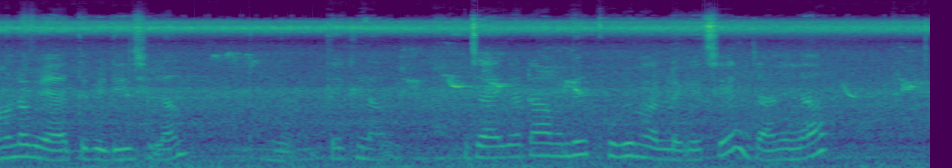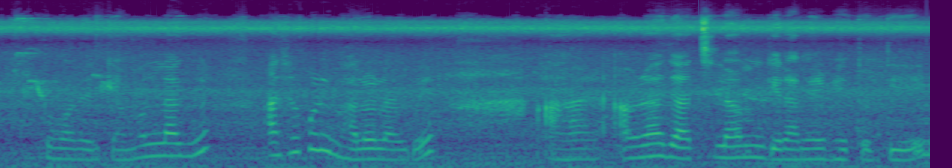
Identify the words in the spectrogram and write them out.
আমরা বেড়াতে বেরিয়েছিলাম, তো দেখলাম জায়গাটা আমাদের খুবই ভালো লেগেছে, জানি না তোমাদের কেমন লাগবে, আশা করি ভালো লাগবে। আর আমরা যাচ্ছিলাম গ্রামের ভেতর দিয়ে,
